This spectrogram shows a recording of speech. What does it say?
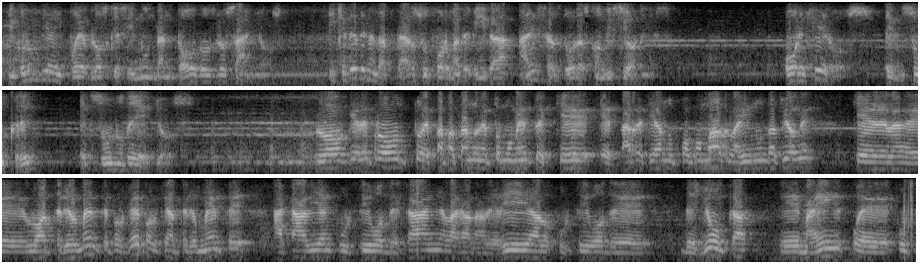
En Colombia hay pueblos que se inundan todos los años y que deben adaptar su forma de vida a esas duras condiciones. Orejeros, en Sucre, es uno de ellos. Lo que de pronto está pasando en estos momentos es que está recibiendo un poco más las inundaciones que lo anteriormente. ¿Por qué? Porque anteriormente acá habían cultivos de caña, la ganadería, los cultivos de, de yuca, eh, maíz, pues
